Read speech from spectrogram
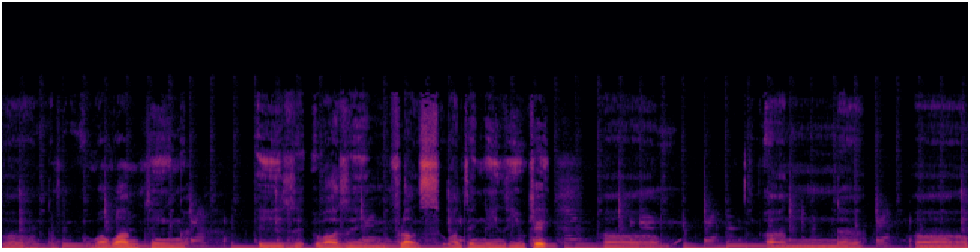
one, one thing is was in France, one thing in the UK, Um, and uh, uh,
